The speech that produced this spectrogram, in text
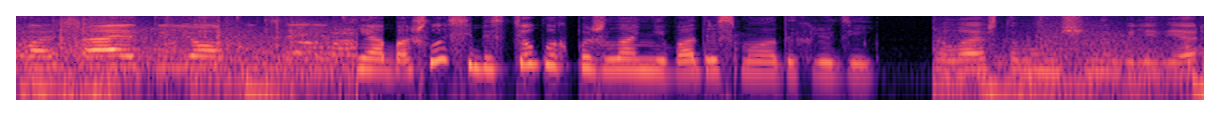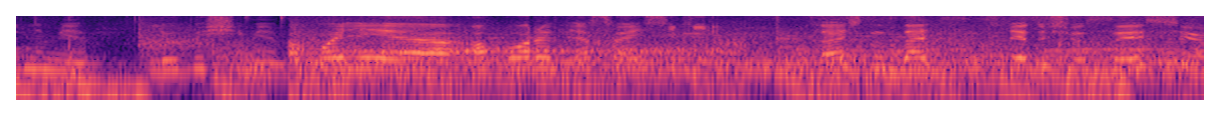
уважает ее и ценит. Не обошлось и без теплых пожеланий в адрес молодых людей. Желаю, чтобы мужчины были верными, любящими. Были опоры для своей семьи. Удачно сдать следующую сессию.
